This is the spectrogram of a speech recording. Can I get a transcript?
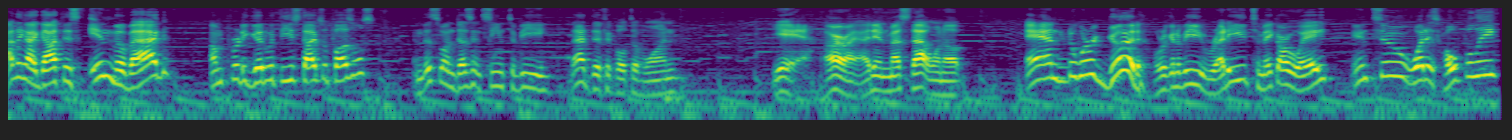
I think I got this in the bag. I'm pretty good with these types of puzzles. And this one doesn't seem to be that difficult of one. Yeah, alright, I didn't mess that one up. And we're good. We're going to be ready to make our way into what is hopefully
